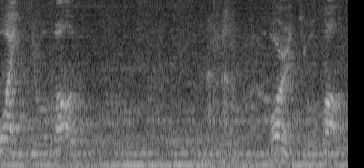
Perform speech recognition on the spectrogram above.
White, you will follow. Orange, you will follow.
